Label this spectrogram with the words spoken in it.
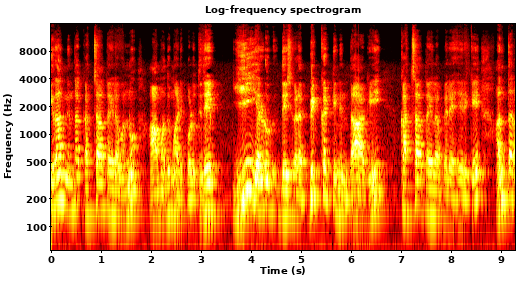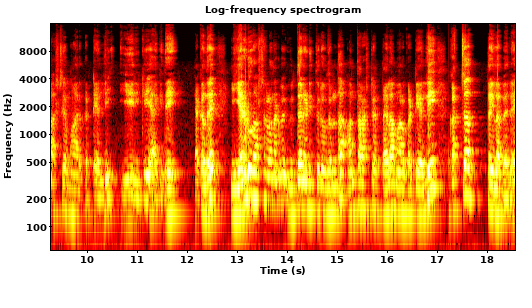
ಇರಾನ್ನಿಂದ ಕಚ್ಚಾ ತೈಲವನ್ನು ಆಮದು ಮಾಡಿಕೊಳ್ಳುತ್ತಿದೆ. ಈ ಎರಡು ದೇಶಗಳ ಬಿಕ್ಕಟ್ಟಿನಿಂದಾಗಿ ಕಚ್ಚಾ ತೈಲ ಬೆಲೆ ಏರಿಕೆ ಅಂತಾರಾಷ್ಟ್ರೀಯ ಮಾರುಕಟ್ಟೆಯಲ್ಲಿ ಏರಿಕೆಯಾಗಿದೆ. ಯಾಕಂದ್ರೆ ಈ ಎರಡು ರಾಷ್ಟ್ರಗಳ ನಡುವೆ ಯುದ್ಧ ನಡೀತಿರುವುದರಿಂದ ಅಂತಾರಾಷ್ಟ್ರೀಯ ತೈಲ ಮಾರುಕಟ್ಟೆಯಲ್ಲಿ ಕಚ್ಚಾ ತೈಲ ಬೆಲೆ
